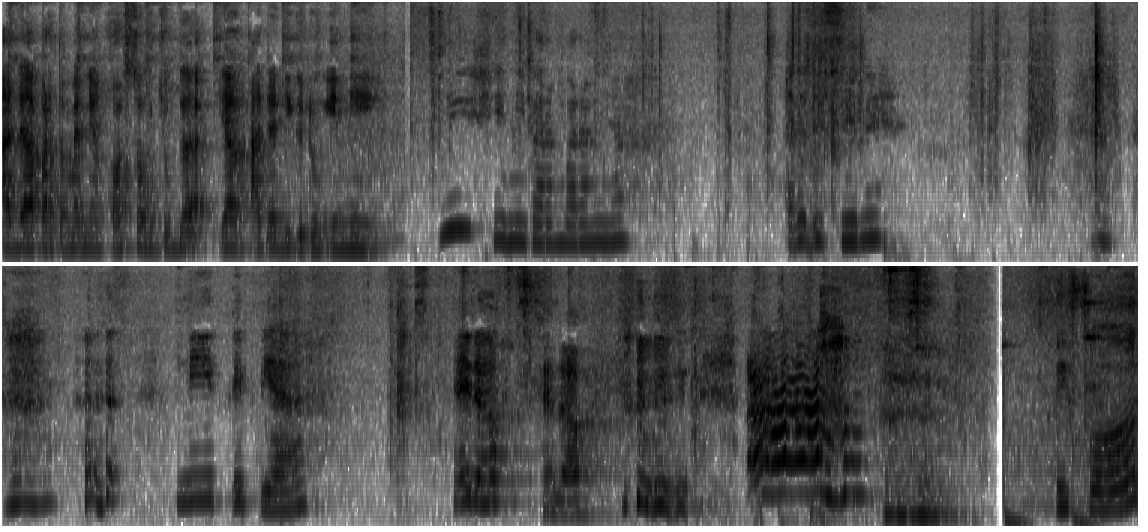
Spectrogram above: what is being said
ada apartemen yang kosong juga yang ada di gedung ini. Ini barang-barangnya. Ada di sini. Nitip ya Hey då. Hey då. Ah! Before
